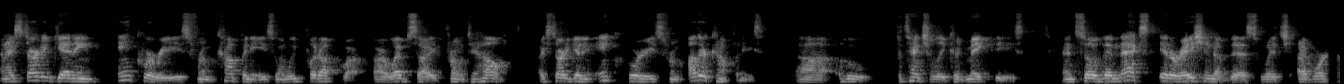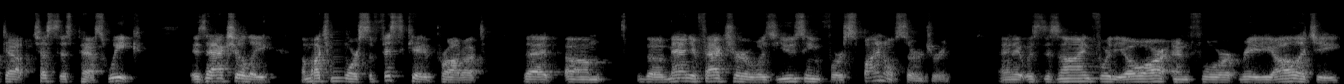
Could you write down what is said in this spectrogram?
and I started getting inquiries from companies when we put up our, our website, Prone to Help. I started getting inquiries from other companies uh, who potentially could make these. And so the next iteration of this, which I've worked out just this past week, is actually a much more sophisticated product that um, the manufacturer was using for spinal surgery. And it was designed for the OR and for radiology.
